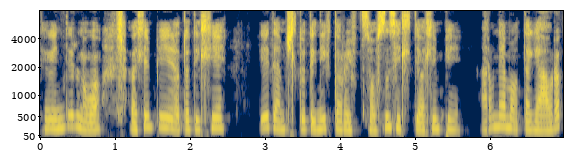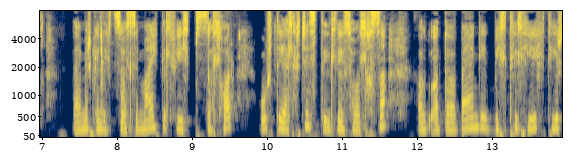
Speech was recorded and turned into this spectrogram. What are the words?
Тэгээ энэ дэр нөгөө олимпийн одоо дэлхийн дээд амжилтуудыг нэг дор эвдсэн усан сэлэлтийн олимпийн 18 удаагийн авраг Америк нэгдсэн улсын Майкл Филипс болохоор өөртөө ялагчийн сэтгэлгээг суулгасан одоо байнгын бэлтгэл хийх тэр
